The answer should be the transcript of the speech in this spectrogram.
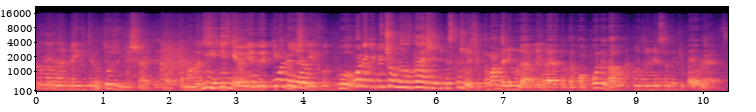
Ну, она, наверное, Интеру тоже мешает играть. Команда Не, не, не, исповедует поле- техничный футбол. Поле ни при чем, но знаешь, я тебе скажу, если команда регулярно играет на таком поле, навык какой-то у нее все-таки появляется.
